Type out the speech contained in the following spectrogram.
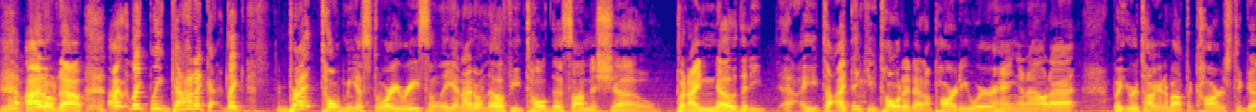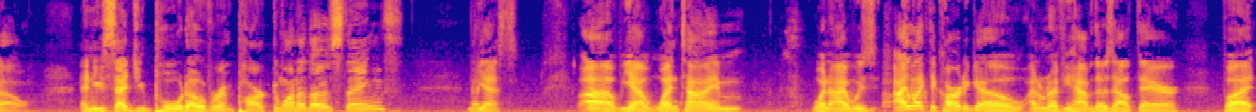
i don't know I, like we gotta like brett told me a story recently and i don't know if he told this on the show but i know that he uh, he t- i think you told it at a party we were hanging out at but you were talking about the cars to go and you said you pulled over and parked one of those things Yes. Uh, yeah, one time when I was, I like the car to go. I don't know if you have those out there, but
